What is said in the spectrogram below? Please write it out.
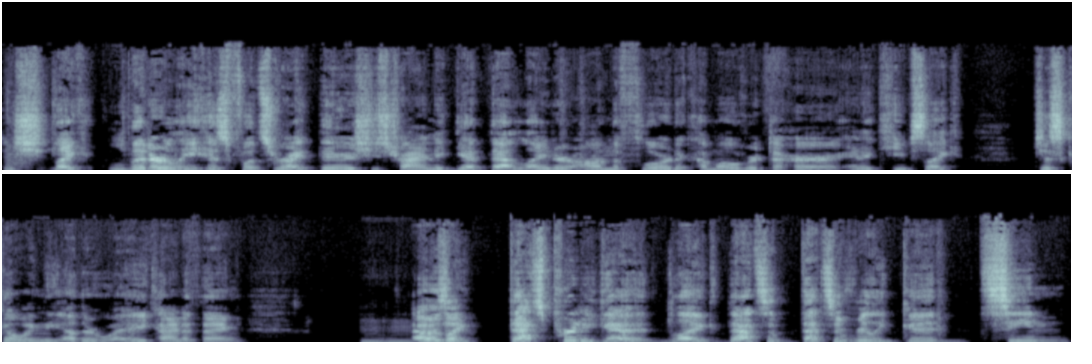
and she, like literally his foot's right there. She's trying to get that lighter on the floor to come over to her and it keeps like just going the other way kind of thing. Hmm i was like that's pretty good. Like that's a that's a really good scene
